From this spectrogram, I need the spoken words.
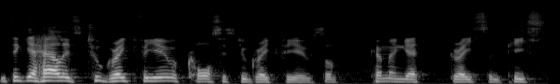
You think your hell is too great for you? Of course it's too great for you. So come and get grace and peace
